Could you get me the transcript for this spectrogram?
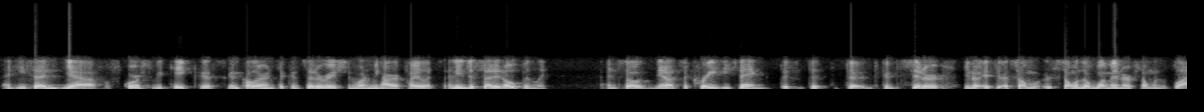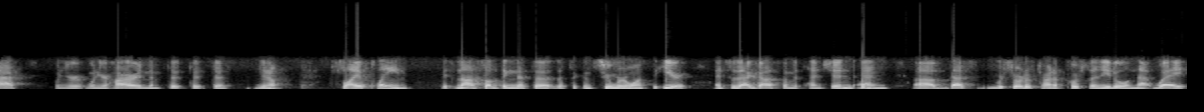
And he said, yeah, of course we take skin color into consideration when we hire pilots. And he just said it openly. And so, you know, it's a crazy thing to, to, to, consider, you know, if, some, if someone's a woman or if someone's black, when you're when you're hiring them to, to, to you know fly a plane, it's not something that the that the consumer wants to hear. And so that got some attention, and uh, that's we're sort of trying to push the needle in that way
